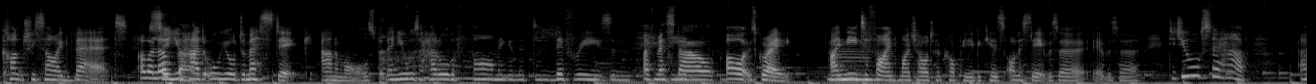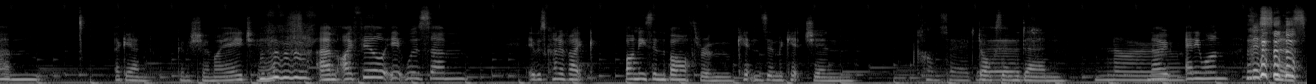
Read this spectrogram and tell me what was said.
countryside vet. Oh, I love so you that. had all your domestic animals, but then you also had all the farming and the deliveries and. I've missed you- out. Oh, it was great. I need Mm. to find my childhood copy because honestly, it was a. It was a. Did you also have? Um, again, going to show my age here. um, I feel it was. Um, it was kind of like bunnies in the bathroom, kittens in the kitchen, Can't say dogs in the den. No. No, anyone? Listeners,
